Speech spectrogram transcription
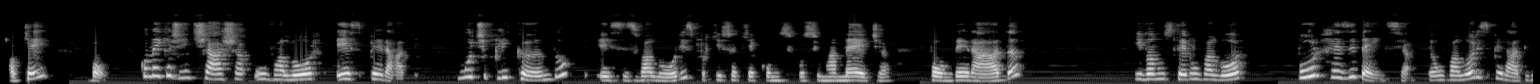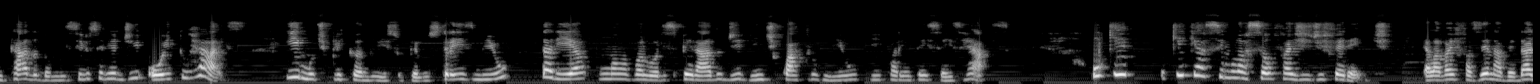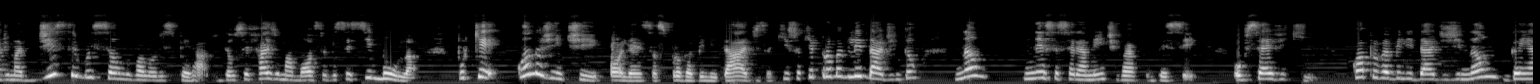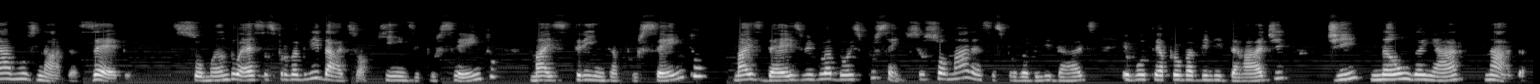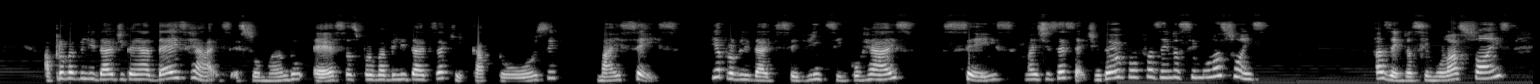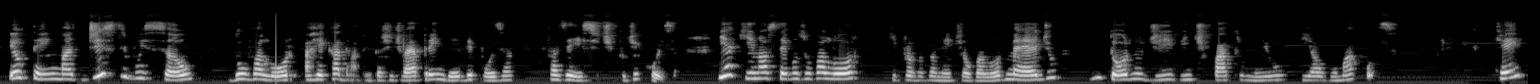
ok? Bom, como é que a gente acha o valor esperado? Multiplicando esses valores, porque isso aqui é como se fosse uma média ponderada, e vamos ter um valor por residência. Então, o valor esperado em cada domicílio seria de R$ reais. E multiplicando isso pelos 3 mil, daria um valor esperado de R$ 24.046. O que, o que, que a simulação faz de diferente? ela vai fazer, na verdade, uma distribuição do valor esperado. Então, você faz uma amostra, você simula. Porque quando a gente olha essas probabilidades aqui, isso aqui é probabilidade, então não necessariamente vai acontecer. Observe que qual a probabilidade de não ganharmos nada? Zero. Somando essas probabilidades, ó, 15% mais 30% mais 10,2%. Se eu somar essas probabilidades, eu vou ter a probabilidade de não ganhar nada. A probabilidade de ganhar 10 reais é somando essas probabilidades aqui, 14 mais 6. E a probabilidade de ser 25 reais, 6 mais 17. Então, eu vou fazendo as simulações. Fazendo as simulações, eu tenho uma distribuição do valor arrecadado. Então, a gente vai aprender depois a fazer esse tipo de coisa. E aqui nós temos o valor, que provavelmente é o valor médio, em torno de 24 mil e alguma coisa. Ok?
